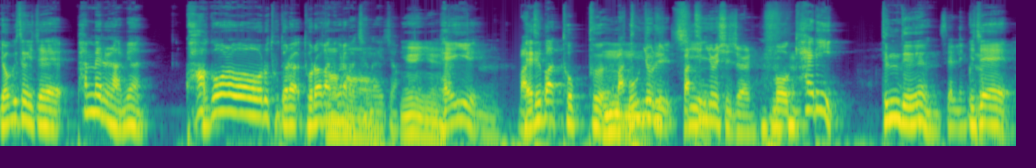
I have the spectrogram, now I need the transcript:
여기서 이제 판매를 하면, 과거로 돌아, 돌아가는 거랑 어허. 마찬가지죠. 예, 예. 베일, 음. 마틴- 베르바토프, 음. 마틴 율 모드리치, 마틴 율 시절 뭐 캐릭 등등 셀링 클럽. 이제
